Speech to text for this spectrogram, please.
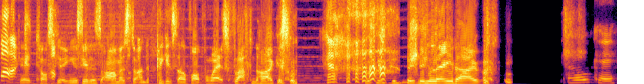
Fuck. Okay, Tosca, you can see this armor starting to pick itself up from where it's flattened Harkus completely laid out. Okay.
